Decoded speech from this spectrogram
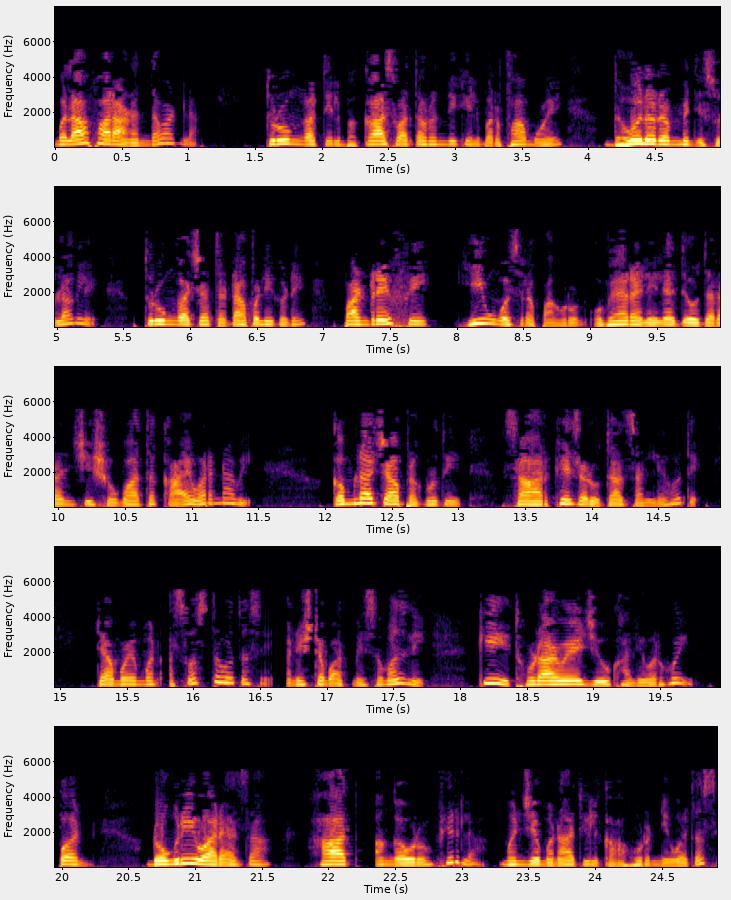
मला फार आनंद वाटला. तुरुंगातील भकास वातावरण देखील बर्फामुळे धवलरम्य दिसू लागले. तुरुंगाच्या तटापलीकडे पांढरे फेक हिम वस्त्र पांघरून उभ्या राहिलेल्या देवदारांची शोभा तर काय वर्णावी? कमलाच्या प्रकृतीत सारखे चढउतार चालले होते. त्यामुळे मन अस्वस्थ होत असे. अनिष्ट बातमी समजली की थोडा वेळ जीव खालीवर होई. पण डोंगरी वाऱ्याचा हात अंगावरून फिरला म्हणजे मनातील काहूर निवत असे.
